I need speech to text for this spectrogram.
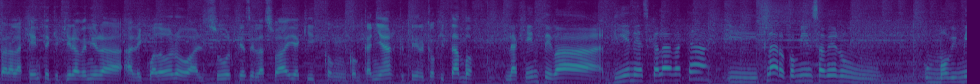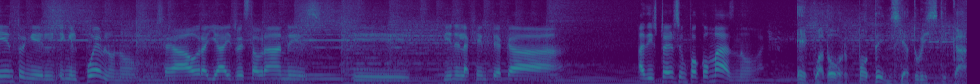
para la gente que quiera venir a- al Ecuador o al sur, que es de la Suaya, aquí con, con Cañar, que tiene el Cojitambo. La gente va, viene a escalar acá y claro, comienza a haber un, un movimiento en el, en el pueblo, ¿no? O sea, ahora ya hay restaurantes y viene la gente acá a distraerse un poco más, ¿no? Ecuador, potencia turística.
